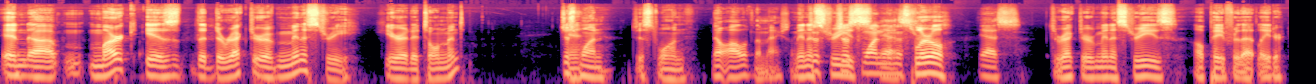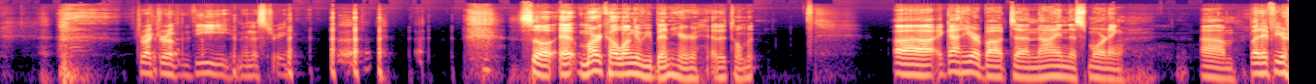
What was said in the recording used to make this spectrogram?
And uh, Mark is the director of ministry here at Atonement. just Yeah. one. Just one No, all of them actually. just, ministries, just one yes. ministry. plural. Yes. Director of ministries. I'll pay for that later. Director of the ministry. So, uh, Mark, how long have you been here at Atonement? Uh, I got here about uh, nine this morning. Um, but if you're,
